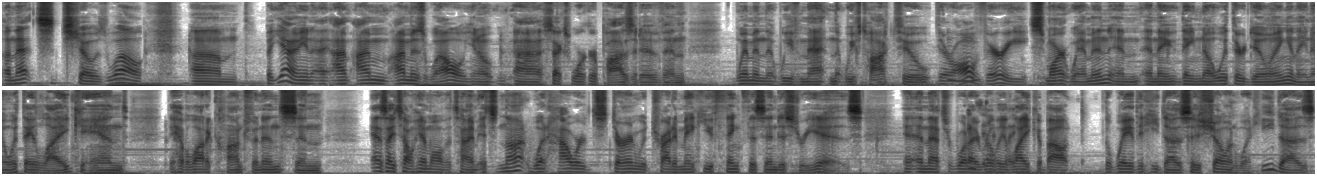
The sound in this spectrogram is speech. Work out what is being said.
on that show as well. Um, but yeah, I mean, I, I'm I'm I'm as well. You know, uh, sex worker positive and women that we've met and that we've talked to they're Mm-hmm. all very smart women and and they they know what they're doing and they know what they like and they have a lot of confidence and as I tell him all the time, it's not what Howard Stern would try to make you think this industry is. And, and that's what I really like about the way that he does his show and what he does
